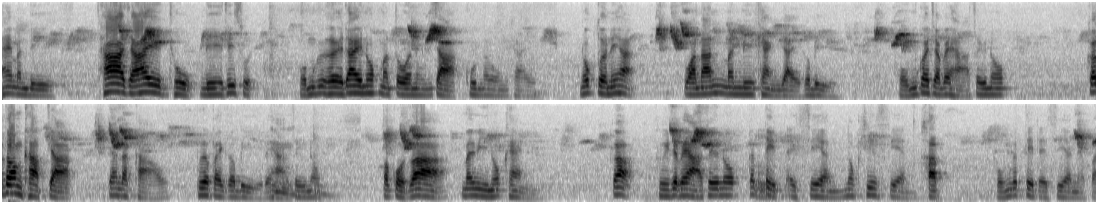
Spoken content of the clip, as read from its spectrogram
ให้มันดี ถ้าจะให้ถูกดีที่สุด ผมก็เคยได้นกมาตัวหนึ่งจากคุณนรงค์ชัย นกตัวเนี้ยวันนั้นมันมีแข่งใหญ่กระบี่ ผมก็จะไปหาซื้อนก ก็ต้องขับจากย่านตะขาวเพื่อไปกระบี่ไปหาอืมซื้อนก ปรากฏว่าไม่มีนกแข่ง ก็คือจะไปหาซื้อนกก็ติดไอเซียนนกชื่อเซียน ครับ ผมก็ติดไอเซียนเนี่ยไป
